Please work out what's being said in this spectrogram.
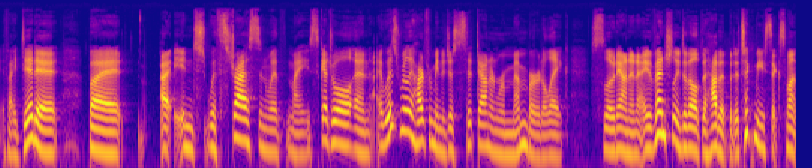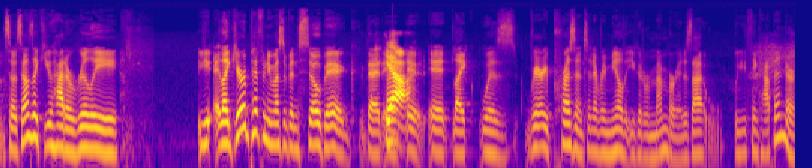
if I did it. But I, in with stress and with my schedule, and it was really hard for me to just sit down and remember to like slow down. And I eventually developed a habit, but it took me six months. So it sounds like you had a really you, like your epiphany must have been so big that it, Yeah. it, it like was very present in every meal that you could remember it. Is that what you think happened or?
